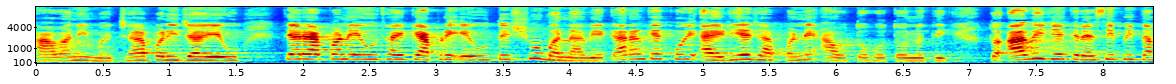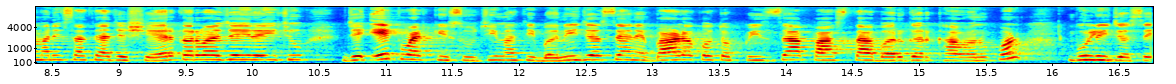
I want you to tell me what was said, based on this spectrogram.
ખાવાની મજા પડી જાય એવું. ત્યારે આપણને એવું થાય કે આપણે એવું તે શું બનાવીએ, કારણ કે કોઈ આઈડિયા જ આપણને આવતો હોતો નથી. તો આવી જ એક રેસીપી તમારી સાથે આજે શેર કરવા જઈ રહી છું, જે એક વાટકી સૂજીમાંથી બની જશે અને બાળકો તો પિઝા પાસ્તા બર્ગર ખાવાનું પણ ભૂલી જશે.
